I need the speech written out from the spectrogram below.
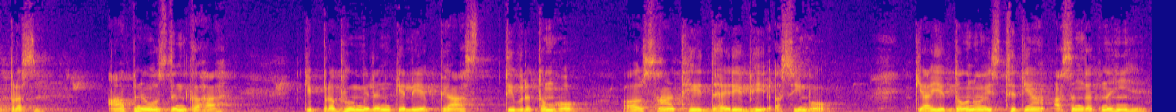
प्रश्न। आपने उस दिन कहा कि प्रभु मिलन के लिए प्यास तीव्रतम हो और साथ ही धैर्य भी असीम हो। क्या ये दोनों स्थितियाँ असंगत नहीं हैं?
